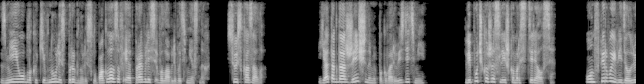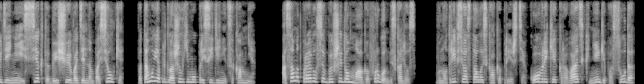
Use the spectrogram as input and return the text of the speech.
Змеи облако кивнули, спрыгнули с лупоглазов и отправились вылавливать местных. Сюй сказала. Я тогда с женщинами поговорю и с детьми. Липучка же слишком растерялся. Он впервые видел людей не из секты, да еще и в отдельном поселке, потому я предложил ему присоединиться ко мне. А сам отправился в бывший дом мага, фургон без колес. Внутри все осталось, как и прежде. Коврики, кровать, книги, посуда.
